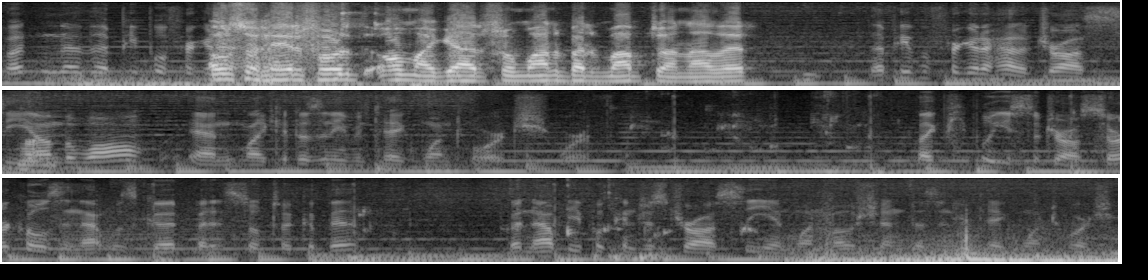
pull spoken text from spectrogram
But no, that people figured Also out Hereford, oh my god, from one bad map to another. that people figured out how to draw a C on the wall and like it doesn't even take one torch worth. Like people used to draw circles and that was good, but it still took a bit. But now people can just draw a C in one motion, doesn't even take one torch to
